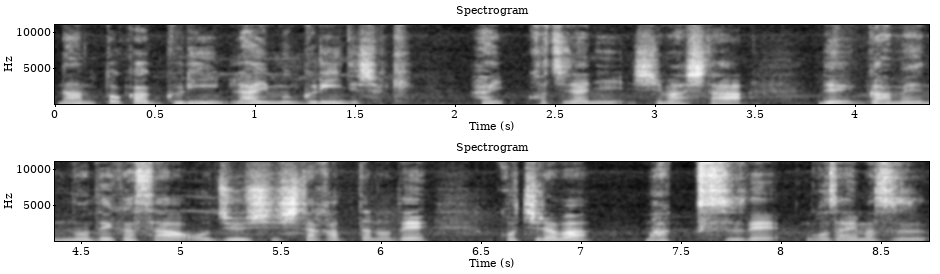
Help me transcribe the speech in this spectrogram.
なんとかグリーンライムグリーンでしたっけ？はいこちらにしました。で画面のでかさを重視したかったのでこちらは MAX でございます。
